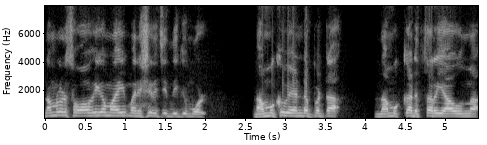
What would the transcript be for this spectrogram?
നമ്മളൊരു സ്വാഭാവികമായി മനുഷ്യർ ചിന്തിക്കുമ്പോൾ നമുക്ക് വേണ്ടപ്പെട്ട നമുക്കടുത്തറിയാവുന്ന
